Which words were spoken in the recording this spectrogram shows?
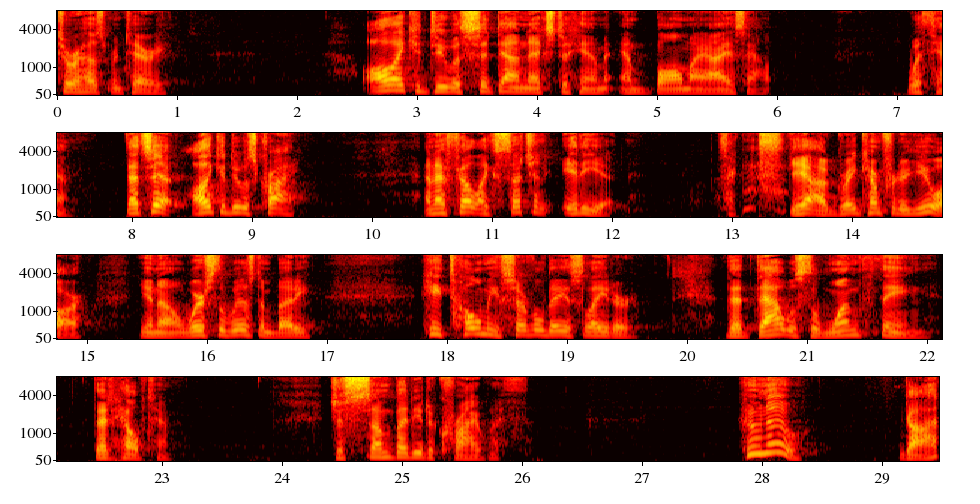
to her husband, Terry? All I could do was sit down next to him and bawl my eyes out with him. That's it. All I could do was cry. And I felt like such an idiot it's like, yeah, a great comforter you are. You know, where's the wisdom, buddy? He told me several days later that that was the one thing that helped him just somebody to cry with. Who knew? God,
